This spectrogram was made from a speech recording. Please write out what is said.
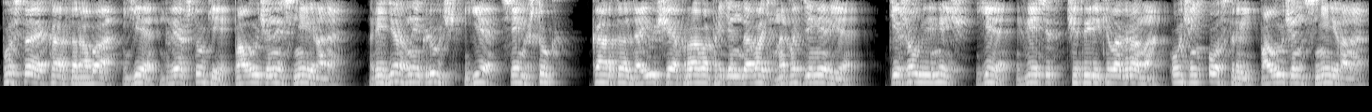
Пустая карта раба Е 2 штуки, получены с нейрона. Резервный ключ Е 7 штук. Карта, дающая право претендовать на подземелье. Тяжелый меч Е весит 4 килограмма, очень острый, получен с нейрона.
